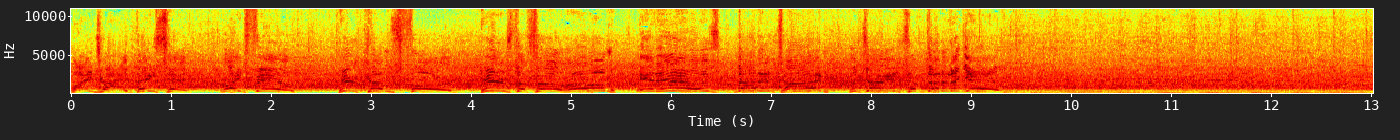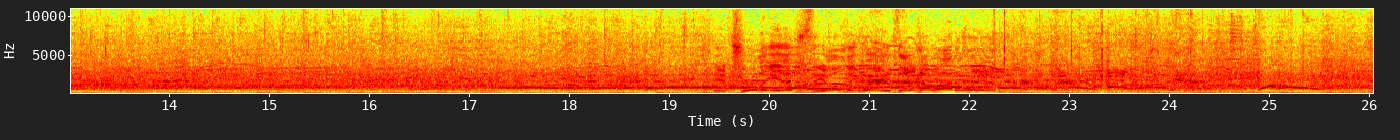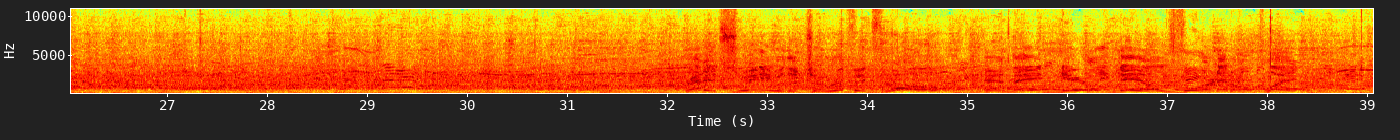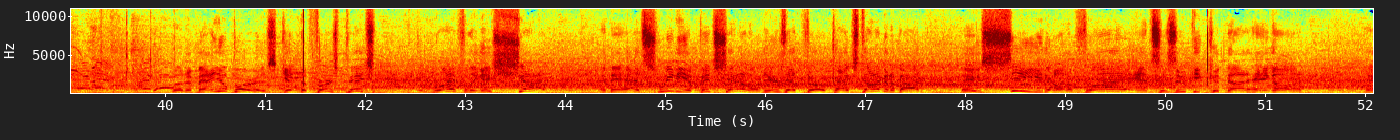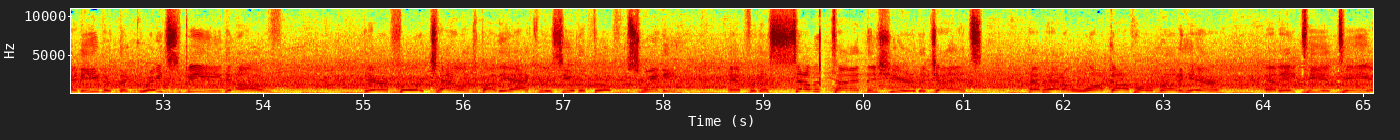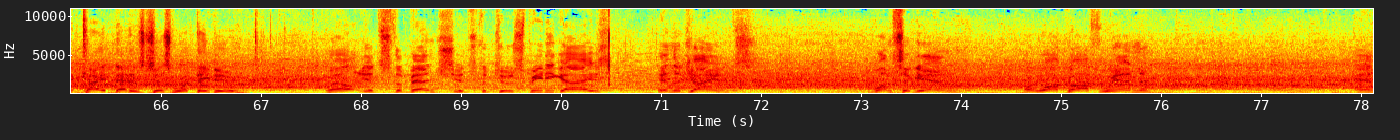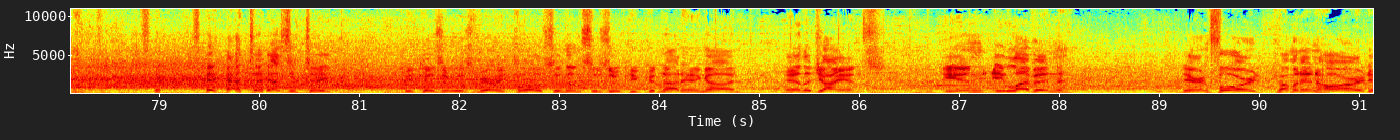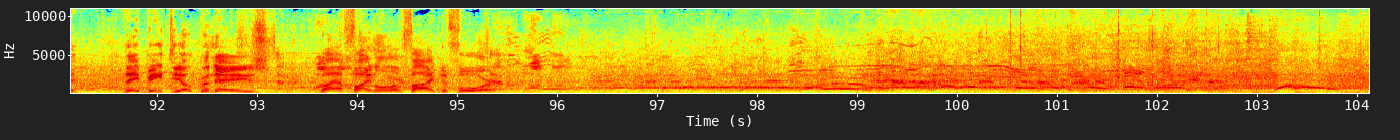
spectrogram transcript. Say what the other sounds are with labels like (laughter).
Line drive, base hit, right field. Here comes Ford. Here's the throw home. It is not in time. The Giants have done it again. It truly is the Credit Sweeney with a terrific throw, and they nearly nailed Ford at home plate. But Emmanuel Burriss getting the first pitch, rifling a shot, and they had Sweeney a bit shallow. And here's that throw Kuip's talking about. A seed on a fly, and Suzuki could not hang on. And even the great speed of Darren Ford challenged by the accuracy of the throw from Sweeney. And for the seventh time this year, the Giants have had a walk-off home run here at AT&T. And Kuip, that is just what they do. Well, it's the bench, it's the two speedy guys, and the Giants. Once again, a walk-off win. And (laughs) they had to hesitate because it was very close, and then Suzuki could not hang on. And the Giants in 11. Darren Ford coming in hard. They beat the Oakland A's by a final of 5 to 4.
